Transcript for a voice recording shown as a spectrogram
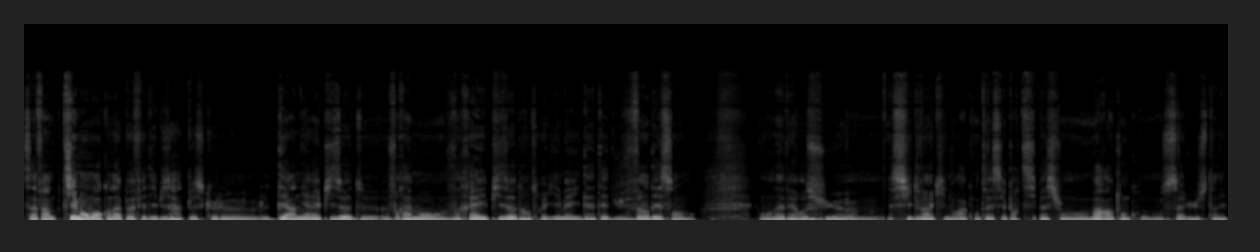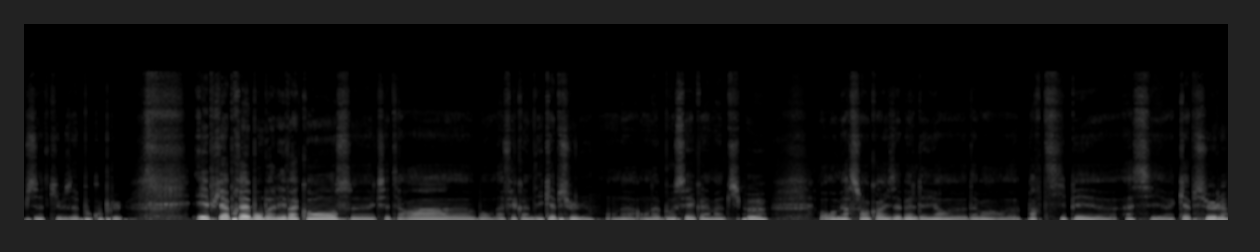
Ça fait un petit moment qu'on n'a pas fait d'épisode, puisque le, le dernier épisode, vraiment vrai épisode entre guillemets, il datait du 20 décembre. On avait reçu euh, Sylvain qui nous racontait ses participations au marathon, qu'on salue, c'est un épisode qui vous a beaucoup plu. Et puis après, bon, bah, les vacances, euh, etc. Euh, bon, on a fait quand même des capsules, on a, bossé quand même un petit peu. On remercie encore Isabelle d'ailleurs d'avoir participé à ces capsules.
